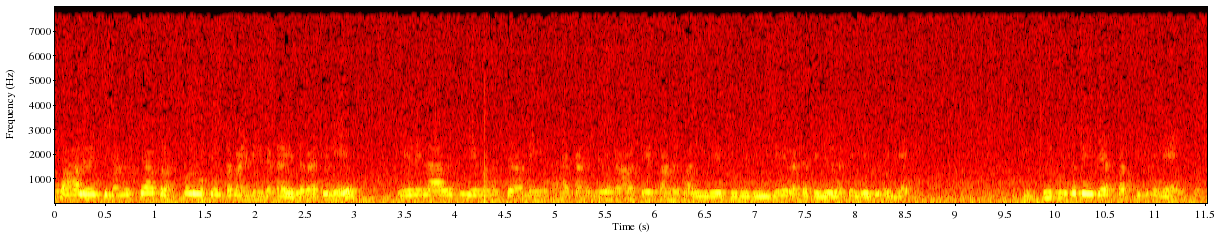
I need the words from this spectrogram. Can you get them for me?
පහළ වෙච්ච මිනිස්යා බ්‍රහ්ම ලෝකයෙන් තමයි මේකට ඇවිල්ලා වැටුනේ. ඒ වෙලාවේදී මේ මිනිස්යා මේ අහකන ජීවනාතේ කන ශරීරයේ තුන දීනේ වැඩ පිළිවෙලට යෙදුනේ නැහැ. කිසි පුරුෂ ભેදයක්වත් තිබුණේ නැහැ ඒක.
